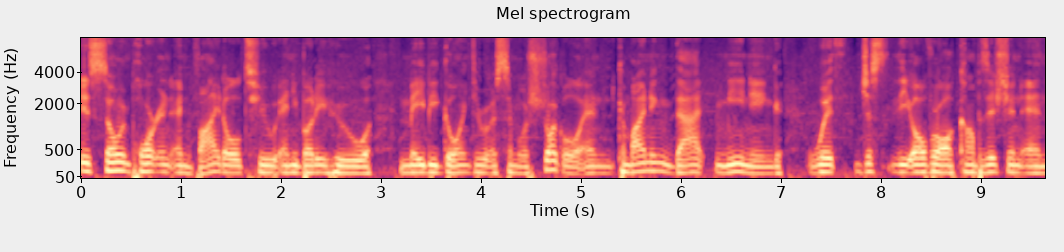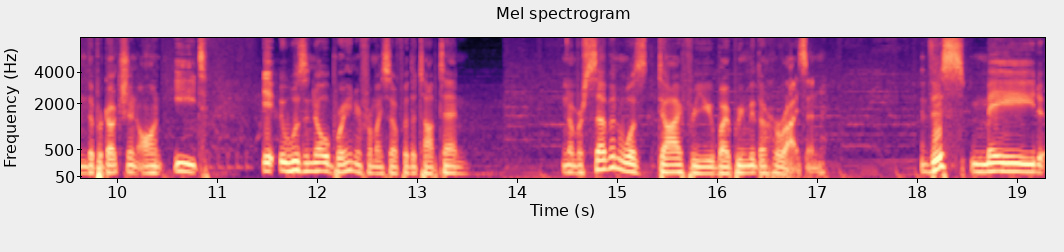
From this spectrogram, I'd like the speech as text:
is so important and vital to anybody who may be going through a similar struggle. And combining that meaning with just the overall composition and the production on eat it, it was a no-brainer for myself for the top 10 number 7 was die for you by bring me the horizon. This made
